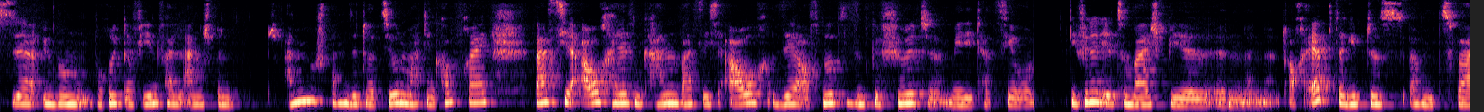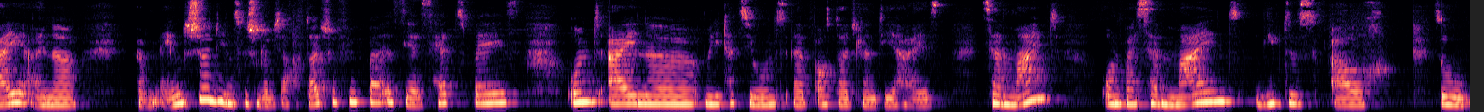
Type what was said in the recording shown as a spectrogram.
diese Übung beruhigt auf jeden Fall in angespannten, Situationen, macht den Kopf frei. Was hier auch helfen kann, was ich auch sehr oft nutze, sind geführte Meditationen. Die findet ihr zum Beispiel in, in auch Apps. Da gibt es ähm, zwei. Eine ähm, englische, die inzwischen, glaube ich, auch auf Deutsch verfügbar ist. Die heißt Headspace. Und eine Meditations-App aus Deutschland, die heißt Seven Mind. Und bei Seven Mind gibt es auch so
